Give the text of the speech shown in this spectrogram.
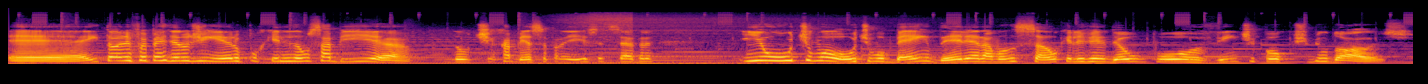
É, então ele foi perdendo dinheiro porque ele não sabia, não tinha cabeça para isso, etc. E o último, o último bem dele era a mansão que ele vendeu por 20 e poucos mil dólares.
